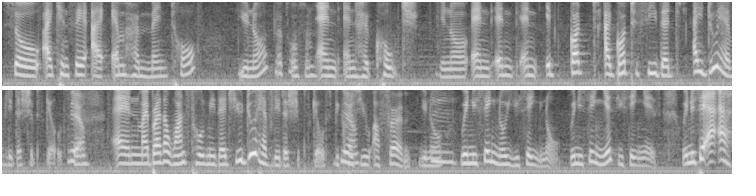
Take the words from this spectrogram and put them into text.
so i can say i am her mentor you know that's awesome. and and her coach you know and and and it got i got to see that i do have leadership skills Yeah, and my brother once told me that you do have leadership skills because Yeah. you are firm, you know. Mm. When you say no, you say no. When you say yes, you say yes. When you say ah ah,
